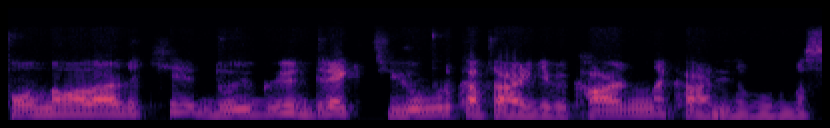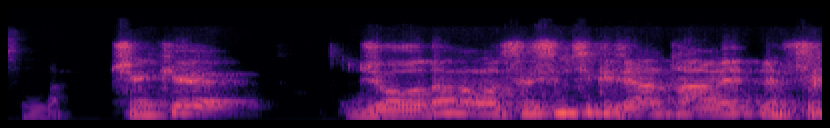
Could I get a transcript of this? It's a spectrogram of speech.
tonlamalardaki duyguyu direkt yumruk atar gibi karnına karnına vurmasında. Çünkü Joe'dan o sesin çıkacağını tahmin etmesin.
